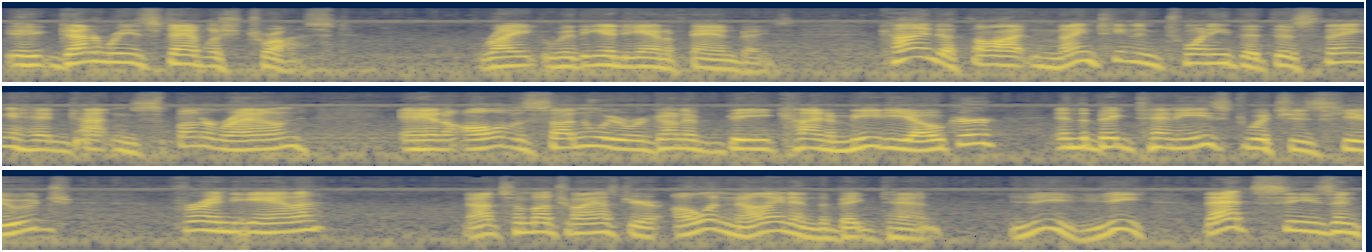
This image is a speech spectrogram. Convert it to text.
you got to reestablish trust, right, with the Indiana fan base. Kind of thought in 19 and 20 that this thing had gotten spun around and all of a sudden we were going to be kind of mediocre in the Big Ten East, which is huge for Indiana. Not so much last year. 0 9 in the Big Ten. Yee, yee. That season,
